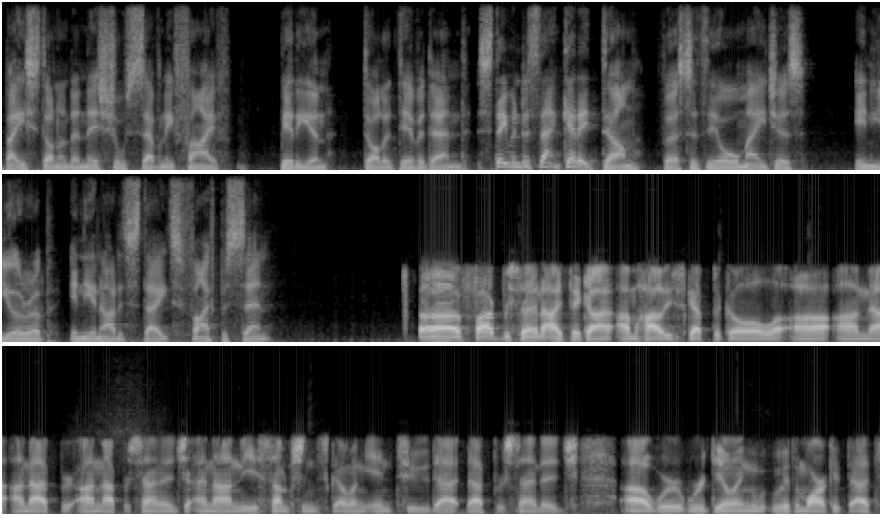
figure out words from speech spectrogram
based on an initial $75 billion dividend. Stephen, does that get it done versus the oil majors in Europe, in the United States? 5%? Uh, five percent. I think I, am highly skeptical uh, on that on that on that percentage and on the assumptions going into that that percentage. Uh, we're we're dealing with a market that's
